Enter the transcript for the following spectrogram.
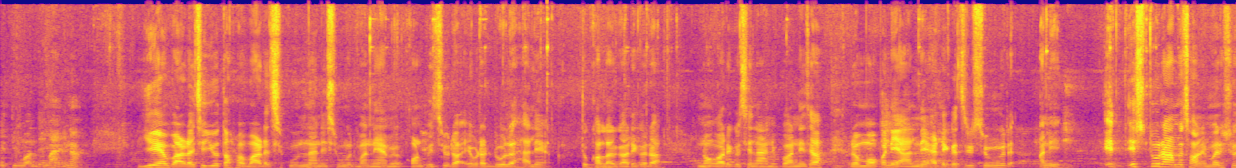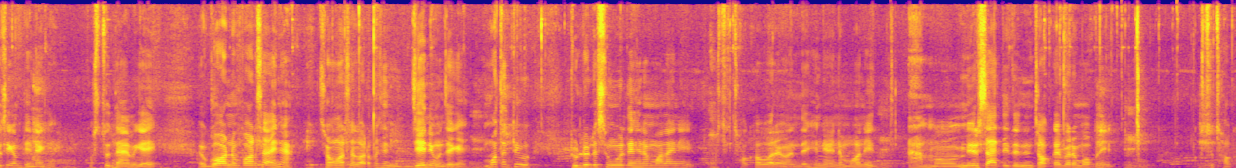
यति मध्येमा होइन यहाँबाट चाहिँ यो तर्फबाट चाहिँ कुन लाने सुँगुर भन्ने हामी कन्फ्युज छु र एउटा डोलो हालेँ त्यो कलर गरेको र नगरेको चाहिँ लानुपर्ने छ र म पनि हाल्ने आँटेको छु सुँगुर अनि यस्तो राम्रो छ भने मैले सोचेको पनि थिइनँ कि कस्तो दामी है। गर्नुपर्छ होइन सङ्घर्ष गरेपछि जे नि हुन्छ कि म त त्यो ठुल्ठुलो सुँगुर देखेर मलाई नि कस्तो छक्क पऱ्यो भनेदेखि होइन म नि मेरो साथी त जुन छक्कै पऱ्यो म पनि कस्तो छक्क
